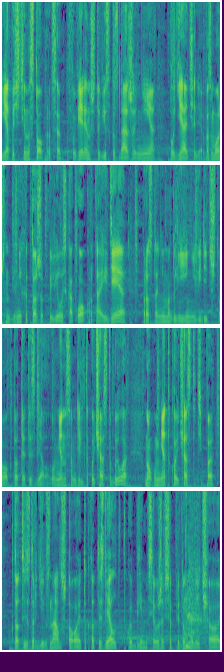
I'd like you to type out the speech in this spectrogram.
Я почти на 100% уверен, что Вискас даже не плагиатели. Возможно, для них это тоже появилось как «О, крутая идея», просто они могли не видеть, что кто-то это сделал. У меня на самом деле такое часто было, но у меня такое часто, типа, кто-то из других знал, что О, это кто-то сделал, ты такой, блин, все уже все придумали, что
